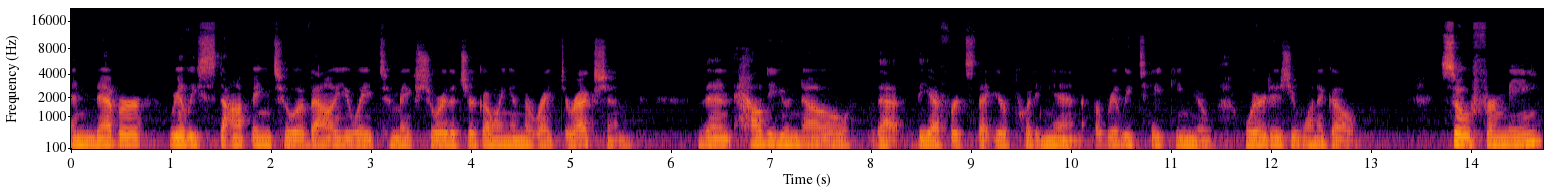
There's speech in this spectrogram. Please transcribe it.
and never really stopping to evaluate to make sure that you're going in the right direction, then how do you know that the efforts that you're putting in are really taking you where it is you want to go? So for me,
